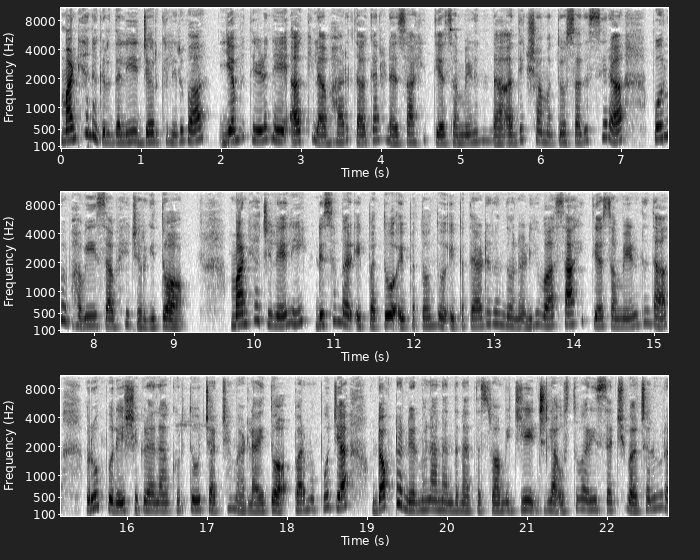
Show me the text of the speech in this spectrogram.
ಮಂಡ್ಯ ನಗರದಲ್ಲಿ ಜರುಗಲಿರುವ ಎಂಬತ್ತೇಳನೇ ಅಖಿಲ ಭಾರತ ಕನ್ನಡ ಸಾಹಿತ್ಯ ಸಮ್ಮೇಳನದ ಅಧ್ಯಕ್ಷ ಮತ್ತು ಸದಸ್ಯರ ಪೂರ್ವಭಾವಿ ಸಭೆ ಜರುಗಿತು. ಮಂಡ್ಯ ಜಿಲ್ಲೆಯಲ್ಲಿ ಡಿಸೆಂಬರ್ ಇಪ್ಪತ್ತು, ಇಪ್ಪತ್ತೊಂದು, ಇಪ್ಪತ್ತೆರಡರಂದು ನಡೆಯುವ ಸಾಹಿತ್ಯ ಸಮ್ಮೇಳನದ ರೂಪುರೇಷೆಗಳನ್ನು ಕುರಿತು ಚರ್ಚೆ ಮಾಡಲಾಯಿತು. ಪರಮಪೂಜ್ಯ ಡಾಕ್ಟರ್ ನಿರ್ಮಲಾನಂದನಾಥ ಸ್ವಾಮೀಜಿ, ಜಿಲ್ಲಾ ಉಸ್ತುವಾರಿ ಸಚಿವ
